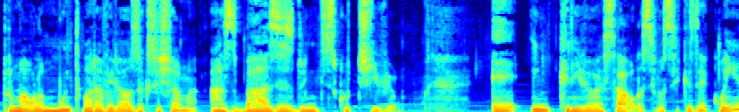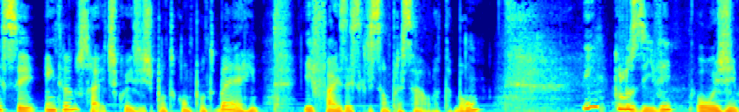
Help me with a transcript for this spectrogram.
para uma aula muito maravilhosa que se chama As Bases do Indiscutível. É incrível essa aula. Se você quiser conhecer, entra no site coexiste.com.br e faz a inscrição para essa aula, tá bom? Inclusive, hoje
